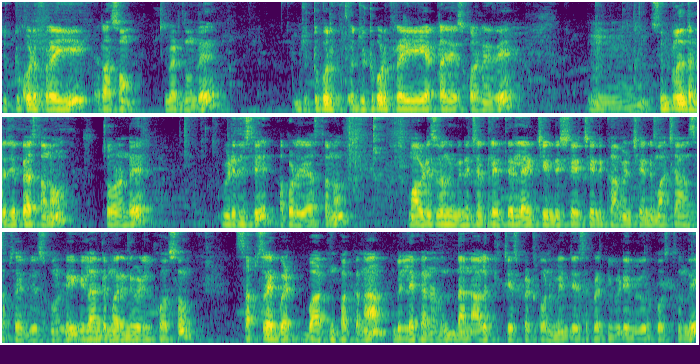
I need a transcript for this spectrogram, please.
జుట్టుకోడి ఫ్రై రసం పెడుతుంది. జుట్టుకోడి జుట్టుకోడి ఫ్రై ఎట్లా చేసుకోవాలనేది సింపుల్ సింపుల్గా చెప్పేస్తాను. చూడండి. వీడియో తీసి అప్లోడ్ చేస్తాను. మా వీడియోస్ కనుక మీకు నచ్చినట్లయితే లైక్ చేయండి షేర్ చేయండి కామెంట్ చేయండి మా ఛానల్ సబ్స్క్రైబ్ చేసుకోండి. ఇలాంటి మరిన్ని వీడియోల కోసం సబ్స్క్రైబ్ బటన్ పక్కన బెల్ ఐకాన్ ఉంటుంది. దాన్ని ఆలో క్లిక్ చేసి పెట్టుకోండి మేము చేసే ప్రతి వీడియో మీ ఊరికి వస్తుంది.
